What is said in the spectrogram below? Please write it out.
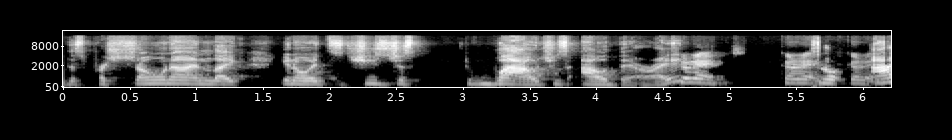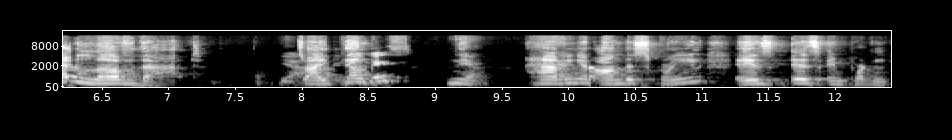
this persona and like you know it's she's just wow she's out there right correct, correct, so correct. i love that yeah. so i now think this, yeah, having it on the screen is is important.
